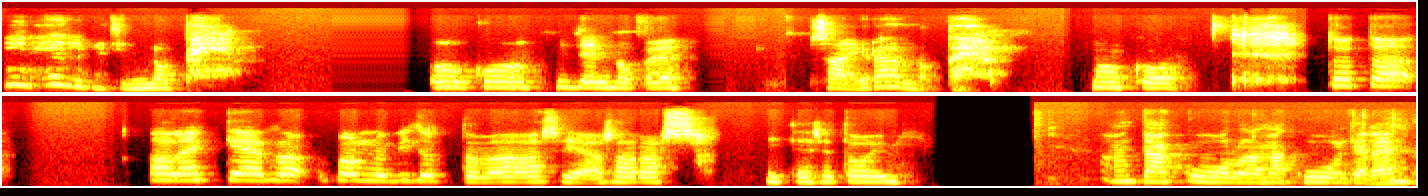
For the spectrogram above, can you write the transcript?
niin helvetin nopea. Ok, miten nopea? Sairaan nopea. Ok. Tota, Ale, kerro kolme vituttavaa asiaa Sarassa. Miten se toimii? Antaa kuulua, mä kuuntelen.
